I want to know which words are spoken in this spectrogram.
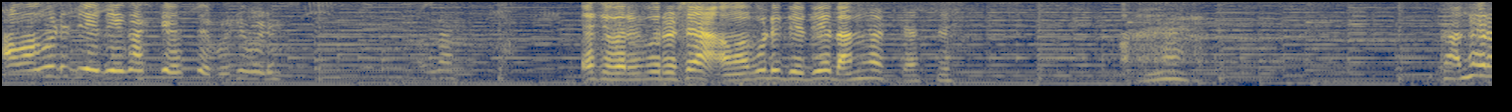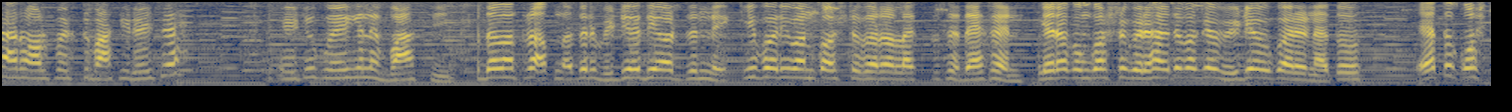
আমাগুড়ি দিয়ে দিয়ে কাটতে আসছে বসে বসে। একেবারে পুরুষে আমাগুড়ি দিয়ে দিয়ে ধান কাটতে আসছে ধানের আর অল্প একটু বাকি রয়েছে। এইটুকু হয়ে গেলে বাকি শুধুমাত্র আপনাদের ভিডিও দেওয়ার জন্য কি পরিমাণ কষ্ট করা লাগতেছে দেখেন। এরকম কষ্ট করে হয়তো বা কেউ ভিডিও করে না। তো এত কষ্ট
